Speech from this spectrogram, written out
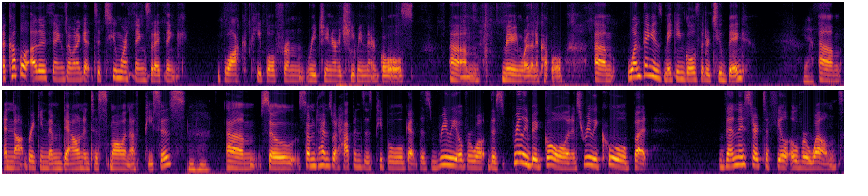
a couple other things i want to get to two more things that i think block people from reaching or achieving their goals um, maybe more than a couple um, one thing is making goals that are too big yes. um, and not breaking them down into small enough pieces. Um, so sometimes what happens is people will get this really overwhel- this really big goal, and it's really cool, but then they start to feel overwhelmed,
